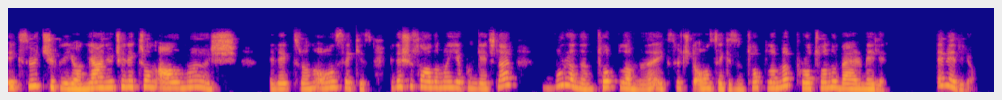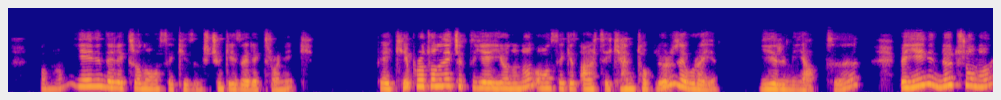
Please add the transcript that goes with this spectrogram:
eksi 3 yüklü iyon yani 3 elektron almış. Elektronu 18. Bir de şu sağlamayı yapın gençler. Buranın toplamı eksi 3 ile 18'in toplamı protonu vermeli. E veriyor. Tamam. Y'nin de elektronu 18'miş. Çünkü izoelektronik. Peki protonu ne çıktı Y iyonunun? 18 artı 2 hani topluyoruz ya burayı. 20 yaptı. Ve Y'nin nötronu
